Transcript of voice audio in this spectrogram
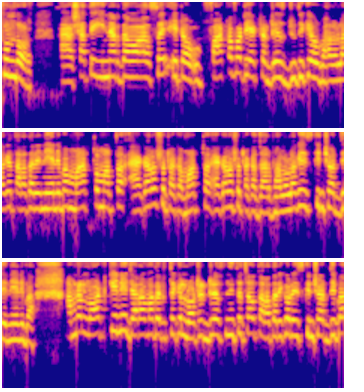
সুন্দর। আর সাথে ইনার দেওয়া আছে, এটা ফাটাফাটি একটা ড্রেস যদি কেউ ভালো লাগে তাড়াতাড়ি নিয়ে নিবা। মাত্র মাত্র এগারোশো টাকা, মাত্র এগারোশো টাকা। যার ভালো লাগে স্ক্রিনশট দিয়ে নিয়ে নিবা। আমরা লট কিনি, যারা আমাদের থেকে লটের ড্রেস নিতে চাও, তাড়াতাড়ি করে স্ক্রিনশট দিবা।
